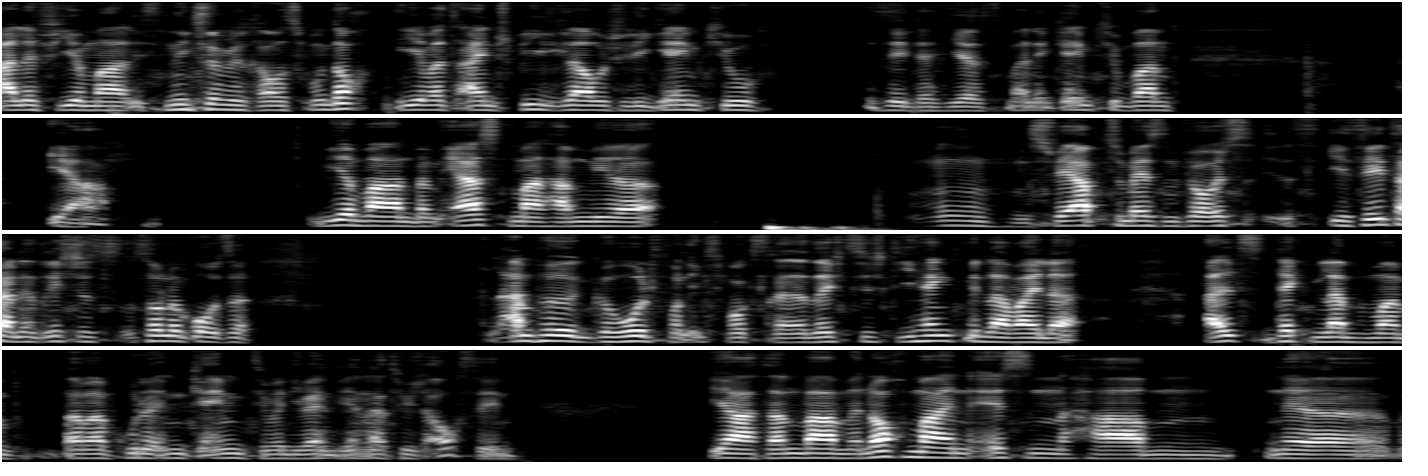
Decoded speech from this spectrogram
Alle viermal ist nichts mich rausgesprungen. Doch, jeweils ein Spiel, glaube ich, für die Gamecube. Ihr seht ja, hier ist meine Gamecube-Wand. Ja, wir waren beim ersten Mal, haben wir, hm, schwer abzumessen für euch, ihr seht halt nicht richtig, so eine große Lampe geholt von Xbox 360, die hängt mittlerweile als Deckenlampe bei meinem Bruder im Gaming-Zimmer, die werden wir natürlich auch sehen. Ja, dann waren wir nochmal in Essen, haben eine,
